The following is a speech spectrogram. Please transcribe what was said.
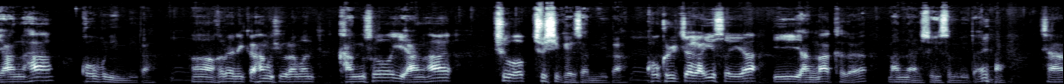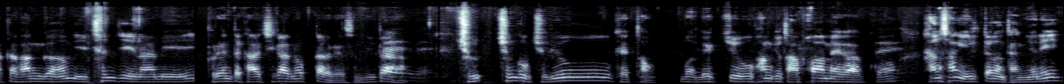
양하 고분입니다. 어, 그러니까 한국식으로 하면 강소 양하 주업 주식회사입니다. 그 글자가 있어야 이 양마크가 만날 수 있습니다. 자, 아까 방금 이 천지남이 브랜드 가치가 높다 그랬습니다. 네, 네. 주- 중국 주류 계통, 뭐 맥주, 황주 다 포함해 갖고 네. 항상 1등은 당연히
